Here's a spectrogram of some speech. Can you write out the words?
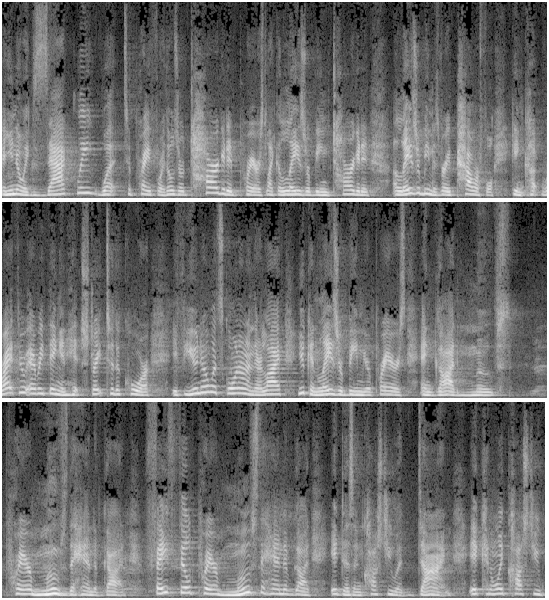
And you know exactly what to pray for. Those are targeted prayers, like a laser beam targeted. A laser beam is very powerful. It can cut right through everything and hit straight to the core. If you know what's going on in their life, you can laser beam your prayers, and God moves. Prayer moves the hand of God. Faith filled prayer moves the hand of God. It doesn't cost you a dime, it can only cost you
